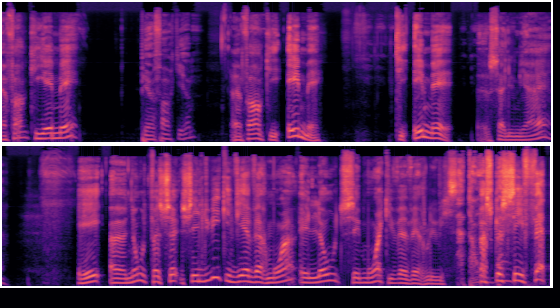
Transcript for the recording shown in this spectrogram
Un phare qui aimait, puis un phare qui aime. un phare qui aimait, qui aimait euh, sa lumière, et un autre, c'est lui qui vient vers moi, et l'autre, c'est moi qui vais vers lui. Ça tombe Parce que c'est fait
